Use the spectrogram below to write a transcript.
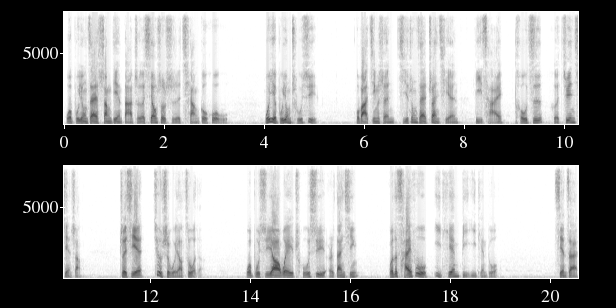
我不用在商店打折销售时抢购货物，我也不用储蓄。我把精神集中在赚钱、理财、投资和捐献上，这些就是我要做的。我不需要为储蓄而担心，我的财富一天比一天多。现在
